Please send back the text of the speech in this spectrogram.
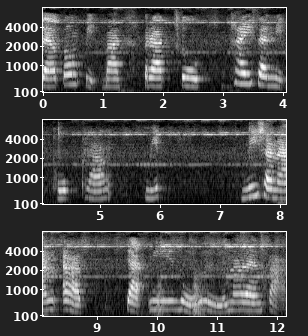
แล้วต้องปิดบานประตูให้สนิททุกครั้งมิดมิฉะนั้นอาจจะมีหนูหรือแมลงสาบ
